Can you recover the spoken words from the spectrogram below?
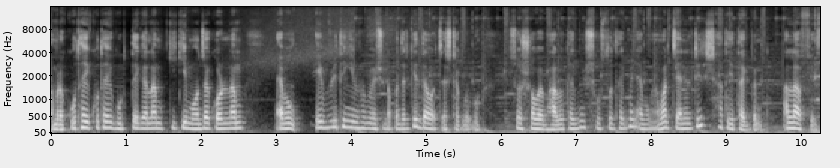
আমরা কোথায় কোথায় ঘুরতে গেলাম, কি কি মজা করলাম, এবং এভরিথিং ইনফরমেশন আপনাদেরকে দেওয়ার চেষ্টা করব। সো সবাই ভালো থাকবেন, সুস্থ থাকবেন, এবং আমার চ্যানেলটির সাথেই থাকবেন। আল্লাহ হাফিজ।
